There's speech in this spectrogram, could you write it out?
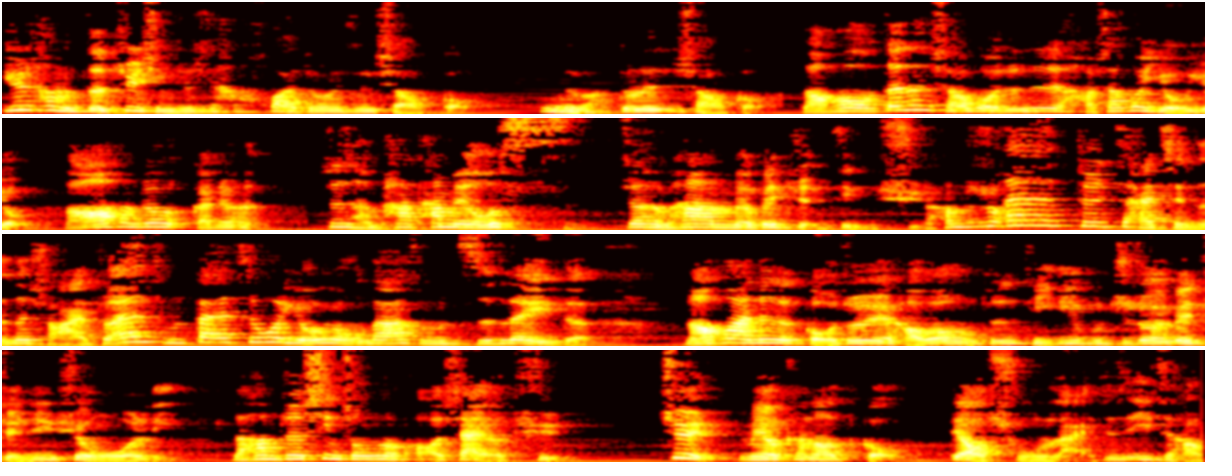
因为他们的剧情就是他后来丢了一只小狗，嗯、对吧？丢了一只小狗，然后但是小狗就是好像会游泳，然后他们就感觉很就是很怕它没有死。就很怕他没有被卷进去，他们就说：“哎、就还捡着那小孩说：‘哎，怎么带一只会游泳的啊，什么之类的。’然后后来那个狗就也好像就是体力不支，都会被卷进漩涡里。然后他们就兴冲冲跑到下游去，去没有看到狗掉出来，就是一直好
